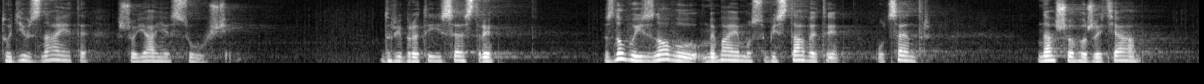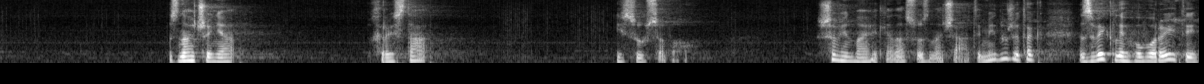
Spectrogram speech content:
тоді взнаєте, що я є сущий. Дорогі брати і сестри, знову і знову ми маємо собі ставити у центр нашого життя значення Христа Ісусового. Що Він має для нас означати? Ми дуже так звикли говорити,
